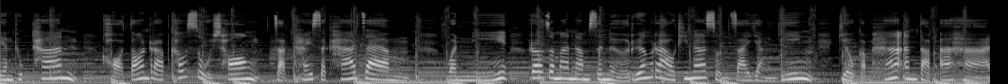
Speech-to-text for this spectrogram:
รียนทุกท่าน ขอต้อนรับเข้าสู่ช่อง จัดให้สักห้าแจม วันนี้เราจะมานำเสนอเรื่องราวที่น่าสนใจอย่างยิ่ง เกี่ยวกับ 5 อันดับอาหาร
